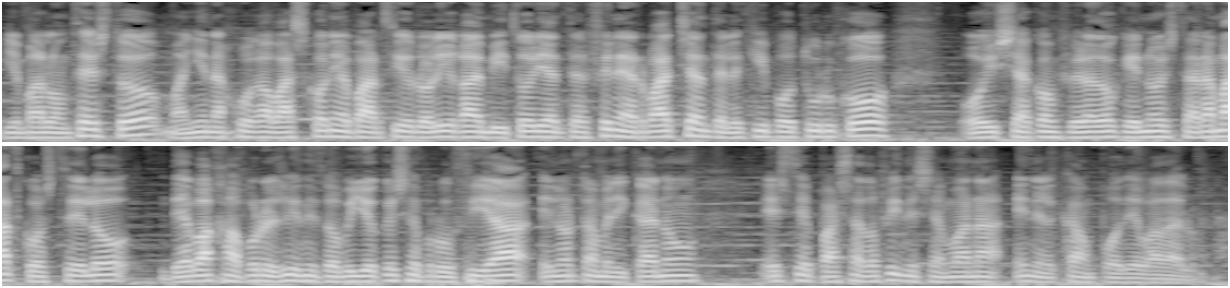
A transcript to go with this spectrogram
Y en baloncesto, mañana juega Basconia partido de la Liga en Vitoria ante el Fenerbahce, ante el equipo turco. Hoy se ha confirmado que no estará Matt Costello de baja por el siguiente tobillo que se producía el norteamericano este pasado fin de semana en el campo de Badalona.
